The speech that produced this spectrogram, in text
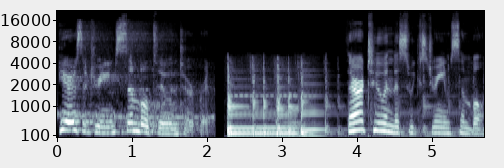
Here's a dream symbol to interpret. There are two in this week's dream symbol.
